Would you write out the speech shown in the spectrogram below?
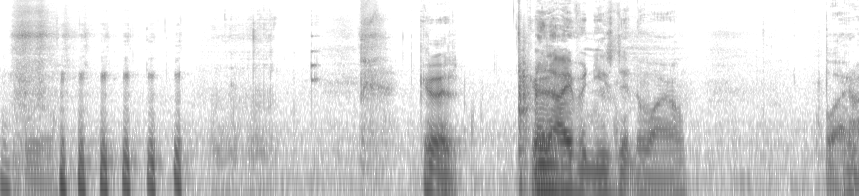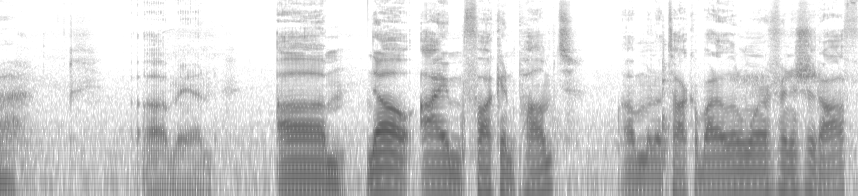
blue. Good. and I haven't used it in a while. But Ah, oh man, um, no, I'm fucking pumped. I'm gonna talk about it a little more to finish it off.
